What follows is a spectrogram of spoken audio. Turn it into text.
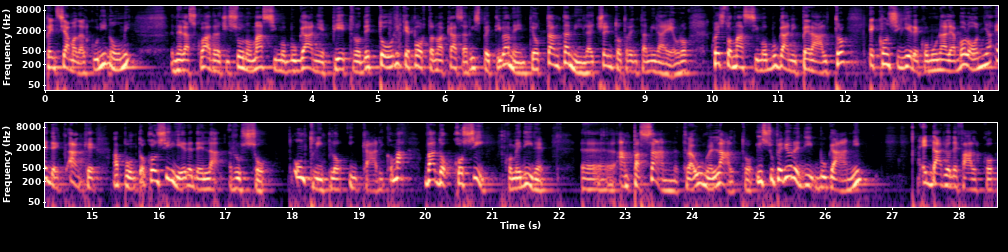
Pensiamo ad alcuni nomi. Nella squadra ci sono Massimo Bugani e Pietro Dettori che portano a casa rispettivamente 80.000 e 130.000 euro. Questo Massimo Bugani peraltro è consigliere comunale a Bologna ed è anche appunto consigliere della Rousseau. Un triplo incarico, ma vado così, come dire, eh, en passant tra uno e l'altro, il superiore di Bugani è Dario De Falco,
